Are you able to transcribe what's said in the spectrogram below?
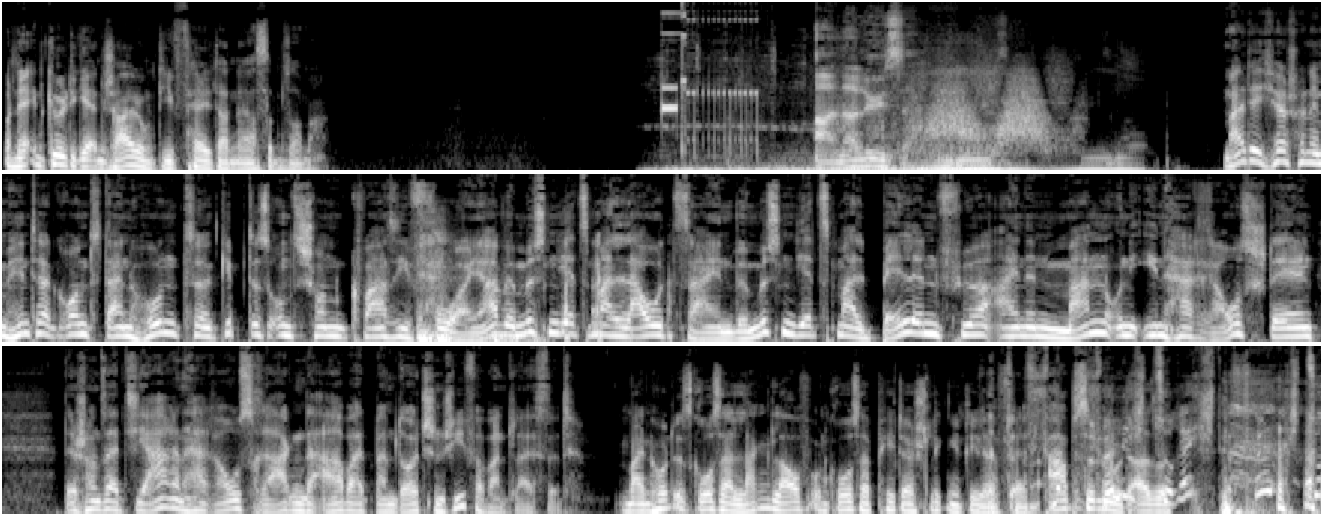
Und eine endgültige Entscheidung, die fällt dann erst im Sommer. Analyse. Malte, ich höre schon im Hintergrund, dein Hund äh, gibt es uns schon quasi vor, ja? Wir müssen jetzt mal laut sein. Wir müssen jetzt mal bellen für einen Mann und ihn herausstellen, der schon seit Jahren herausragende Arbeit beim Deutschen Skiverband leistet. Mein Hund ist großer Langlauf und großer Peter Schlickenrieder-Fan. Absolut. Völlig also, zu Recht, völlig zu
